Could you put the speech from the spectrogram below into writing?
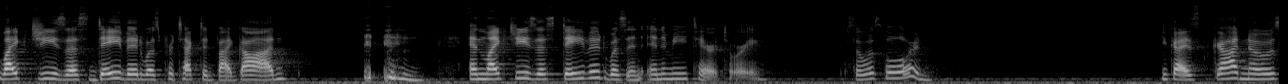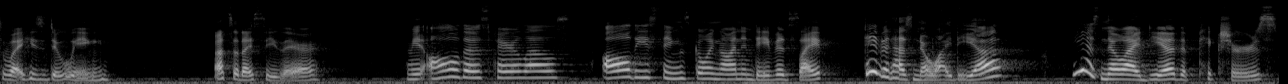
Like Jesus, David was protected by God. and like Jesus, David was in enemy territory. So was the Lord. You guys, God knows what he's doing. That's what I see there. I mean, all those parallels, all these things going on in David's life, David has no idea. He has no idea the pictures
